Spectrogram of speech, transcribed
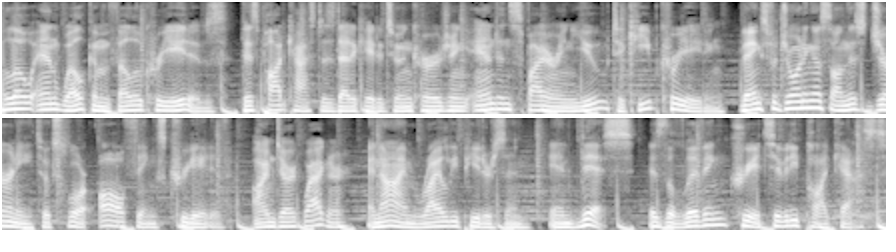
Hello and welcome, fellow creatives. This podcast is dedicated to encouraging and inspiring you to keep creating. Thanks for joining us on this journey to explore all things creative. I'm Derek Wagner. And I'm Ryley Peterson. And this is the Living Creativity Podcast.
